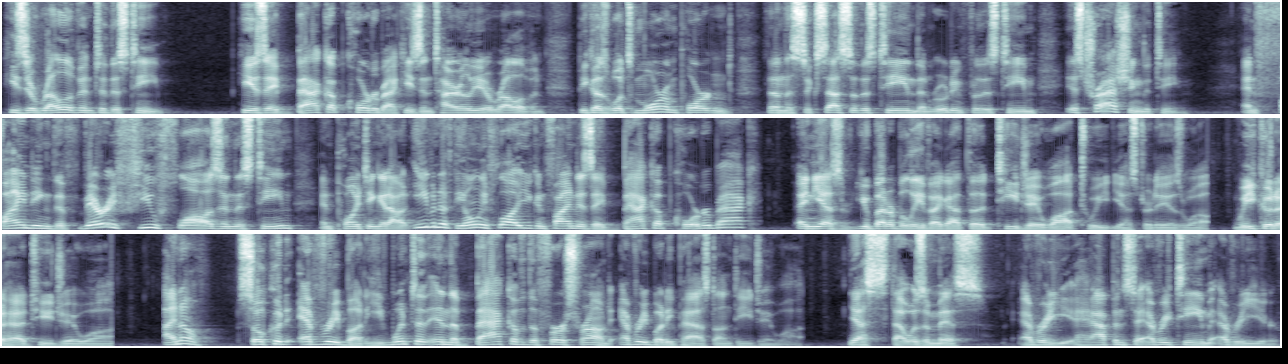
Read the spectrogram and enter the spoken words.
He's irrelevant to this team. He is a backup quarterback. He's entirely irrelevant because what's more important than the success of this team, than rooting for this team, is trashing the team and finding the very few flaws in this team and pointing it out. Even if the only flaw you can find is a backup quarterback. And yes, you better believe I got the TJ Watt tweet yesterday as well. We could have had TJ Watt. I know. So could everybody. He went to in the back of the first round. Everybody passed on TJ Watt. Yes, that was a miss. Every it happens to every team every year.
